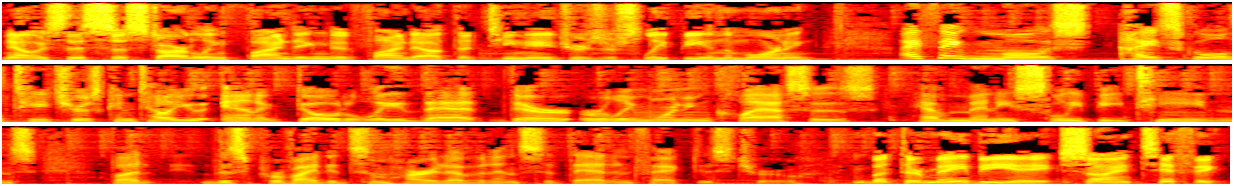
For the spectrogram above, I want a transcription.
Now, is this a startling finding to find out that teenagers are sleepy in the morning? I think most high school teachers can tell you anecdotally that their early morning classes have many sleepy teens, but this provided some hard evidence that that in fact is true. But there may be a scientific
